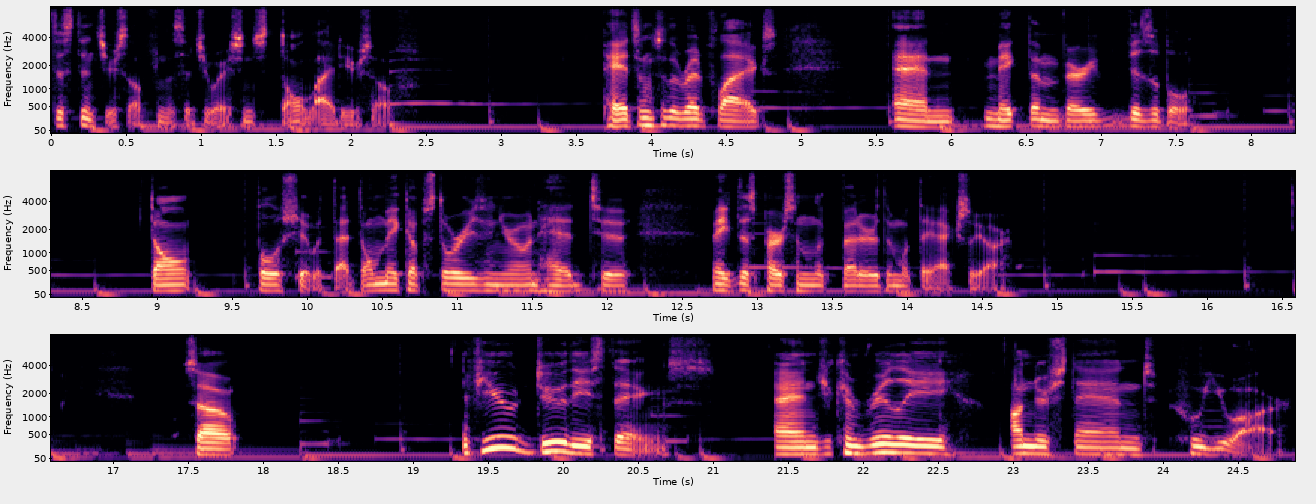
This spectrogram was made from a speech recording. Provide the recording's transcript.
distance yourself from the situation. Just don't lie to yourself. Pay attention to the red flags and make them very visible. Don't bullshit with that. Don't make up stories in your own head to make this person look better than what they actually are. So if you do these things and you can really understand who you are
